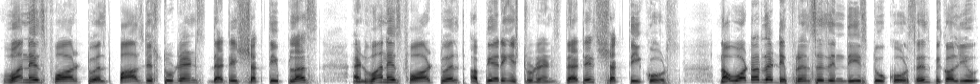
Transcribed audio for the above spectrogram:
One is for 12th passed students that is Shakti Plus and one is for 12th appearing students that is Shakti course. Now what are the differences in these two courses because you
